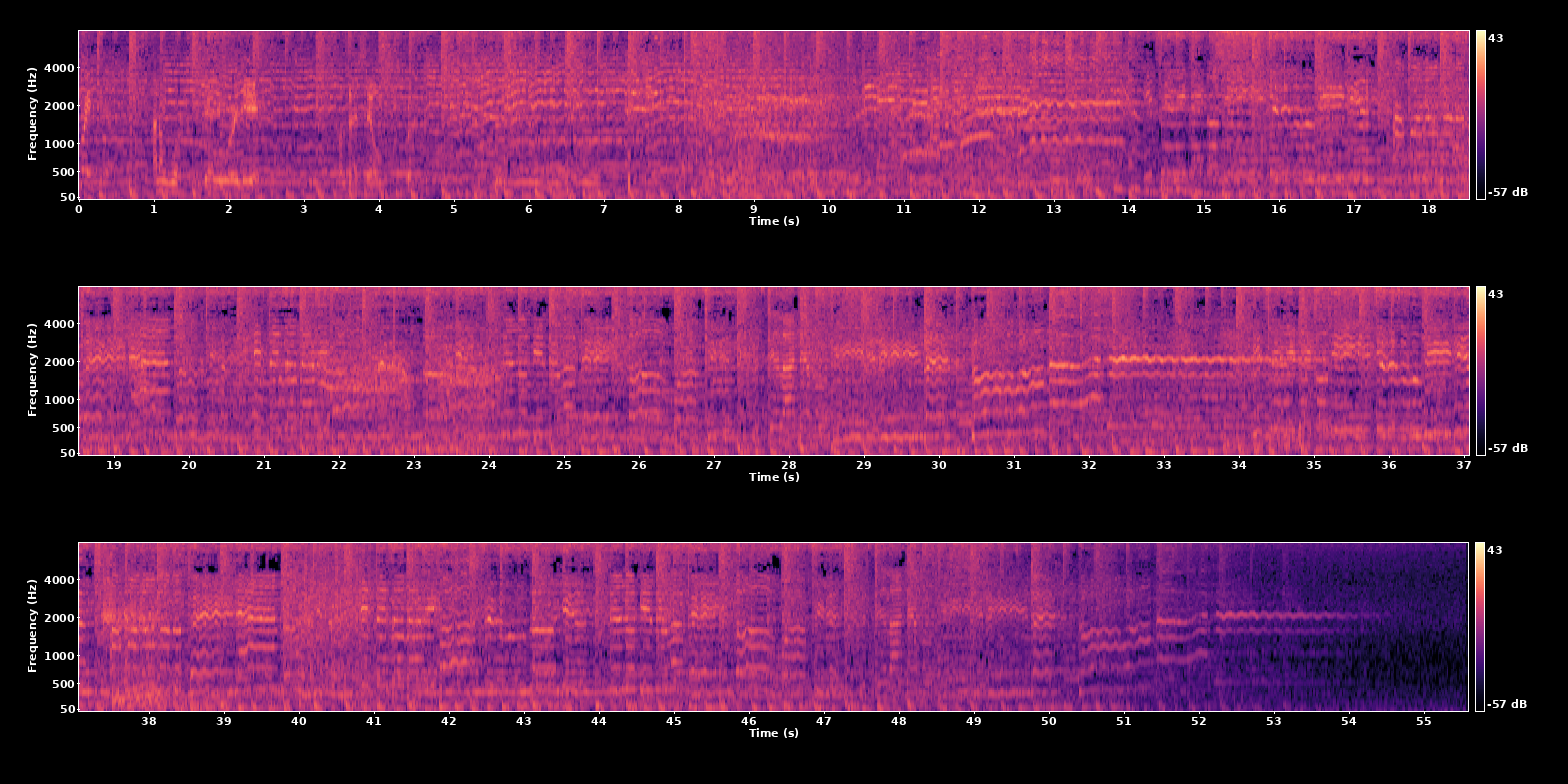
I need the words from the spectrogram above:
here. I don't work January the 8th, because that's Elvis' birthday.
